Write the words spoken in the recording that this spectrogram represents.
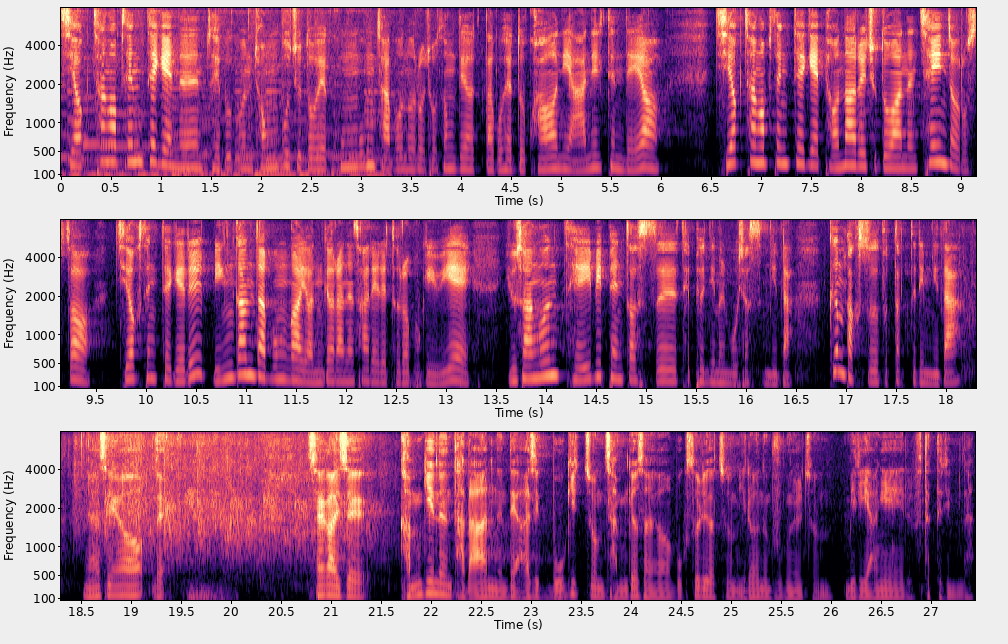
지역 창업 생태계는 대부분 정부 주도의 공공 자본으로 조성되었다고 해도 과언이 아닐 텐데요. 지역 창업 생태계 변화를 주도하는 changer로서 지역 생태계를 민간 자본과 연결하는 사례를 들어보기 위해 유상훈 JB 벤처스 대표님을 모셨습니다. 큰 박수 부탁드립니다. 안녕하세요. 네. 제가 이제 감기는 다 나았는데 아직 목이 좀 잠겨서요. 목소리가 좀 이러는 부분을 좀 미리 양해를 부탁드립니다.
